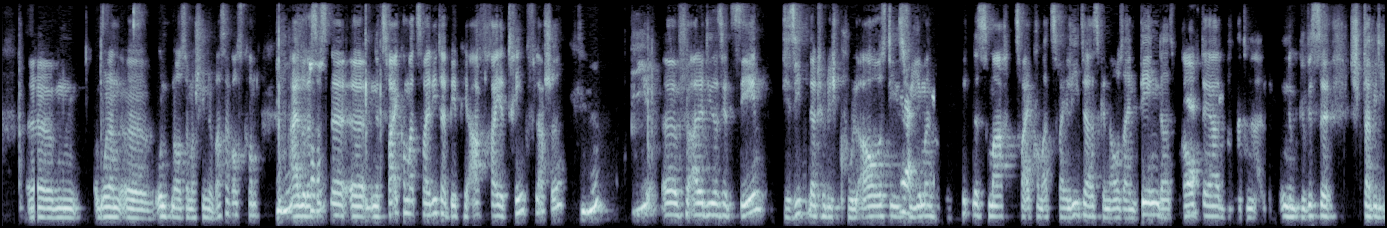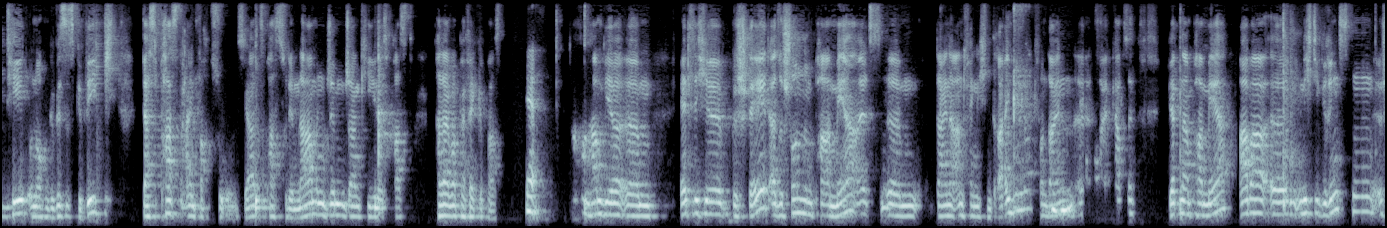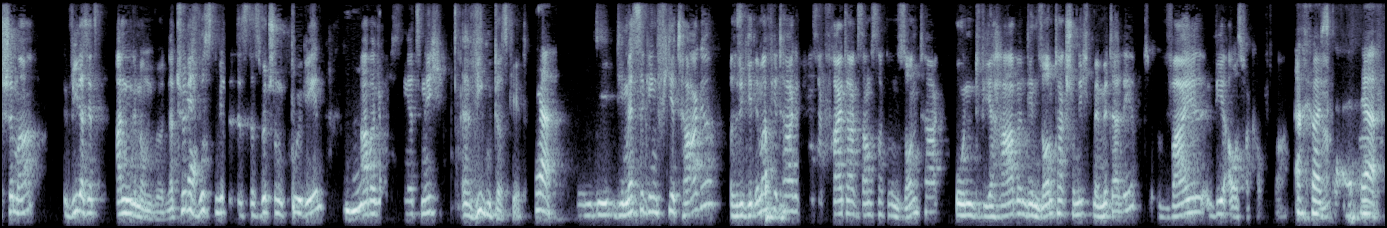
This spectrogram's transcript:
ähm, wo dann äh, unten aus der Maschine Wasser rauskommt. Mhm. Also das ist eine, äh, eine 2,2 Liter BPA-freie Trinkflasche, mhm. die äh, für alle, die das jetzt sehen, die sieht natürlich cool aus, die ist ja. für jemanden, der Fitness macht, 2,2 Liter ist genau sein Ding, das braucht ja. er, hat eine, eine gewisse Stabilität und auch ein gewisses Gewicht das passt einfach zu uns. Ja, das passt zu dem Namen Gym Junkie, das passt, hat einfach perfekt gepasst. Ja. Davon haben wir ähm, etliche bestellt, also schon ein paar mehr als ähm, deine anfänglichen 300 von deinen mhm. äh, Zeitkapseln. Wir hatten ein paar mehr, aber äh, nicht die geringsten Schimmer, wie das jetzt angenommen wird. Natürlich ja. wussten wir, das, das wird schon cool gehen, mhm. aber wir wussten jetzt nicht, äh, wie gut das geht. Ja. Die, die Messe ging vier Tage also die geht immer vier Tage, Donnerstag, Freitag, Samstag und Sonntag. Und wir haben den Sonntag schon nicht mehr miterlebt, weil wir ausverkauft waren. Ach was, ja. ja.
